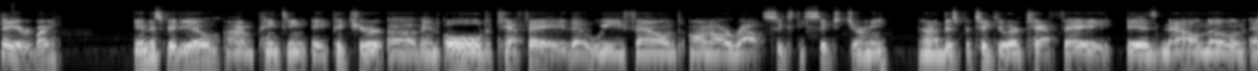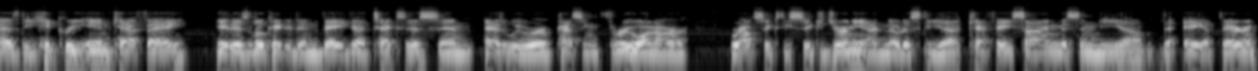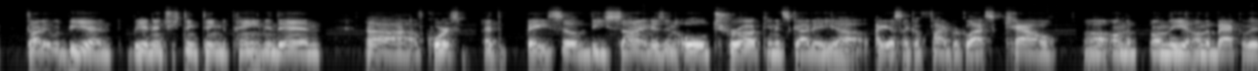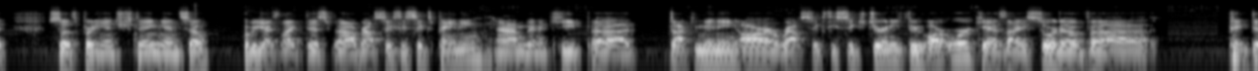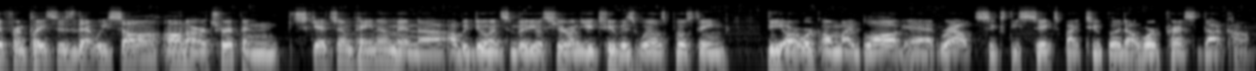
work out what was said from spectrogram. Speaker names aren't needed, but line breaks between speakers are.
Hey everybody! In this video I'm painting a picture of an old cafe that we found on our Route 66 journey. Uh, this particular cafe is now known as the Hickory Inn Cafe. It is located in Vega, Texas, and as we were passing through on our Route 66 journey, I noticed the uh, cafe sign missing the um, the A up there, and thought it would be a be an interesting thing to paint. And then, uh, of course, at the base of the sign is an old truck, and it's got a uh, I guess like a fiberglass cow uh, on the on the on the back of it. So it's pretty interesting. And so, hope you guys like this uh, Route 66 painting. I'm going to keep uh, documenting our Route 66 journey through artwork as I sort of uh, pick different places that we saw on our trip and sketch them, paint them, and uh, I'll be doing some videos here on YouTube as well as posting the artwork on my blog at route66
